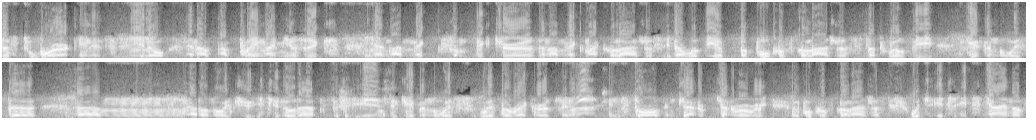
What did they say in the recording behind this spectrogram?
just to work in it, you know, and I, I play my music and I make some pictures and I make my collages. There will be a, a book of collages that will be given with the um, I don't know if you if you know that, but it Yes. will be given with with the records in, Right. in stores in Jan- January. A book of collages, which it's it's kind of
